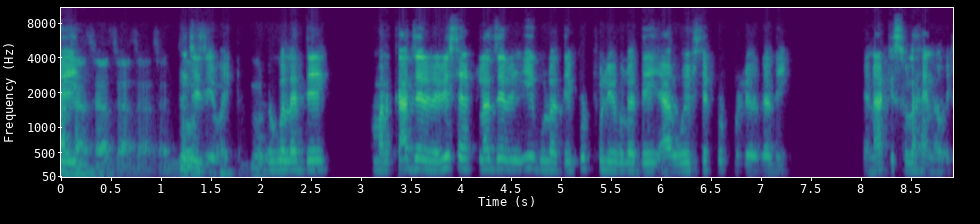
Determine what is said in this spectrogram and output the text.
দেই। আচ্ছা আচ্ছা আচ্ছা আচ্ছা। আচ্ছা জি জি ভাই। ওগুলা দেই। আমার কাজের রিসেন্ট ক্লাসের ইগুলা দেই পোর্টফোলিও গুলো দেই আর ওয়েবসাইট পোর্টফোলিও গুলো দেই। আর কিছু লাগে না ভাই।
